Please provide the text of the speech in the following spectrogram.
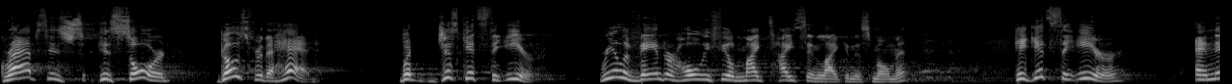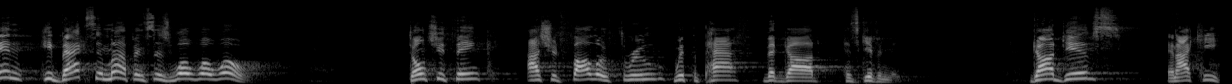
grabs his, his sword, goes for the head, but just gets the ear. Real Evander Holyfield, Mike Tyson like in this moment. He gets the ear, and then he backs him up and says, Whoa, whoa, whoa. Don't you think I should follow through with the path that God has given me? God gives, and I keep.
